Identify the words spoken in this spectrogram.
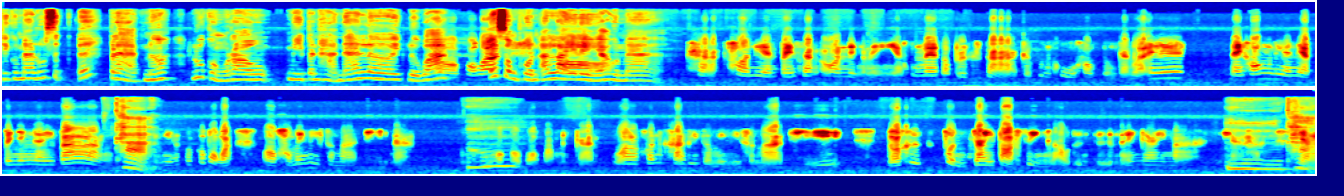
ที่คุณแม่รู้สึกเอ๊ะแปลกเนอะลูกของเรามีปัญหาแน่เลย หรือว่าได้ส่งผลอะไรอะไรอย่างเงี้ยคุณแม่ค่ะ พอเรียนไปสักออนหนึ่งอะไรเงี้ยคุณแม่ก็ปรึกษากับคุณครูเขาเหมือนกันว่าเอ๊ะในห้องเรียนเนี่ยเป็นยังไงบ้าง ค่ะอย่างเงี้ยเขาก็บอกว่า อ๋อเขาไม่มีสมาธินะ เขาก็บอกมาเหมือนกัน ว่าค่อนข้างที่จะไม่มีสมาธิหรือว่าคือสนใจต่อสิ่งเราอื่น ๆ ได้ง่ายมากอย่าง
